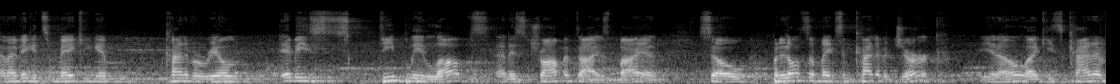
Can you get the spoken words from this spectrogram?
and I think it's making him kind of a real. I mean, he's deeply loves and is traumatized by it. So, but it also makes him kind of a jerk. You know, like he's kind of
